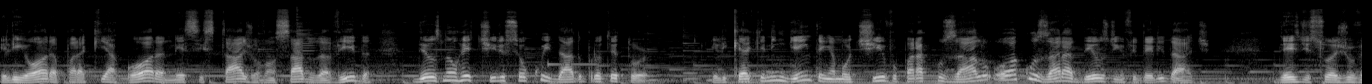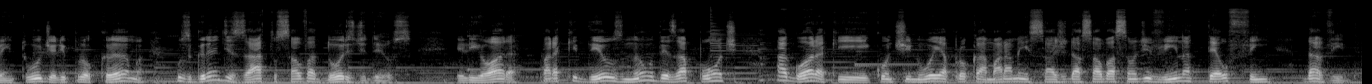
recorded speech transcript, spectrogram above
Ele ora para que agora, nesse estágio avançado da vida, Deus não retire o seu cuidado protetor. Ele quer que ninguém tenha motivo para acusá-lo ou acusar a Deus de infidelidade. Desde sua juventude, ele proclama os grandes atos salvadores de Deus. Ele ora para que Deus não o desaponte, agora que continue a proclamar a mensagem da salvação divina até o fim da vida.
